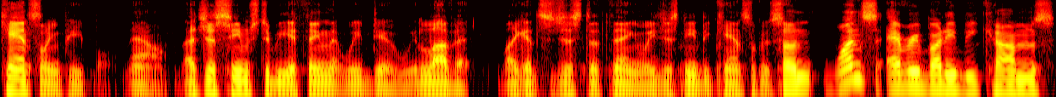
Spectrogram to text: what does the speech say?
canceling people now. That just seems to be a thing that we do. We love it. Like it's just a thing. We just need to cancel people. So once everybody becomes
